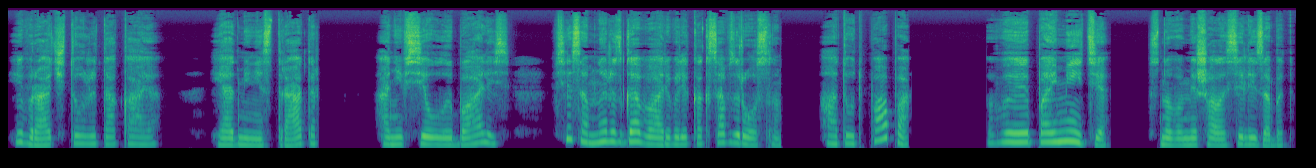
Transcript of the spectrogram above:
И врач тоже такая, и администратор. Они все улыбались, все со мной разговаривали, как со взрослым. А тут папа... «Вы поймите», — снова вмешалась Элизабет.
